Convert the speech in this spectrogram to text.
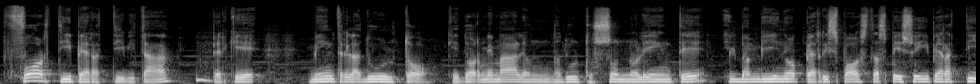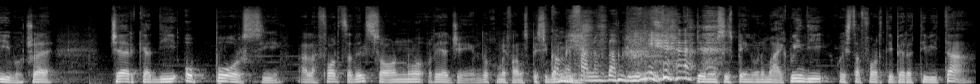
forti iperattività, mm. perché mentre l'adulto che dorme male è un adulto sonnolente, il bambino per risposta spesso è iperattivo, cioè cerca di opporsi alla forza del sonno reagendo come fanno spesso i bambini. Come fanno i bambini. che non si spengono mai. Quindi questa forte iperattività,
